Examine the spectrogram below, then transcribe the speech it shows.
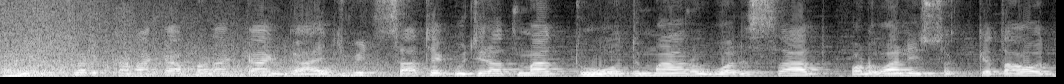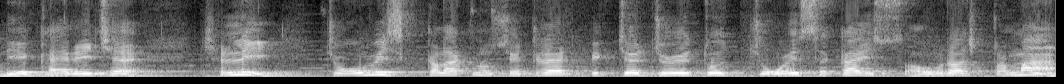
ભયંકર કડાકા ભડાકા ગાજવીજ સાથે ગુજરાતમાં ધોધમાર વરસાદ પડવાની શક્યતાઓ દેખાઈ રહી છે. છેલ્લી ચોવીસ કલાકનું સેટેલાઇટ પિક્ચર જોઈએ તો જોઈ શકાય સૌરાષ્ટ્રમાં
